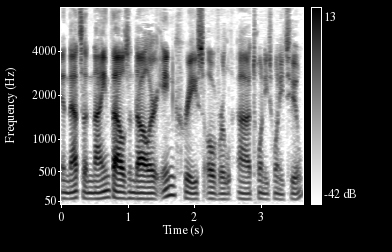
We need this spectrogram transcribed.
and that's a $9,000 increase over uh, 2022.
